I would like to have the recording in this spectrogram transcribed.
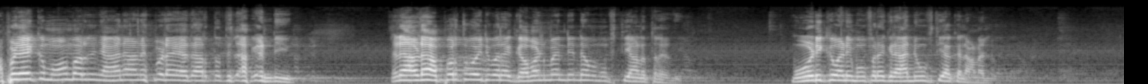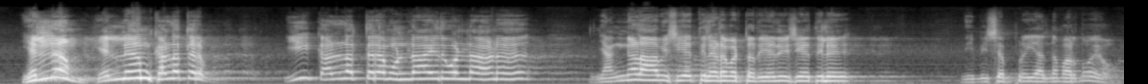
അപ്പോഴേക്ക് മോൻ പറഞ്ഞു ഞാനാണ് ഇവിടെ യഥാർത്ഥത്തിലാകേണ്ടി എന്നിട്ട് അവിടെ അപ്പുറത്ത് പോയിട്ട് പറയാം ഗവൺമെന്റിന്റെ മുഫ്തിയാണ് അത്രയത് മോഡിക്ക് വേണ്ടി മൂപ്പരെ ഗ്രാൻഡ് മുഫ്തിയാക്കലാണല്ലോ. എല്ലാം എല്ലാം കള്ളത്തരം. ഈ കള്ളത്തരം ഉണ്ടായതുകൊണ്ടാണ് ഞങ്ങൾ ആ വിഷയത്തിൽ ഇടപെട്ടത്. ഏത് വിഷയത്തിൽ നിമിഷപ്രിയ അന്ന് മറന്നുപോയോ?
